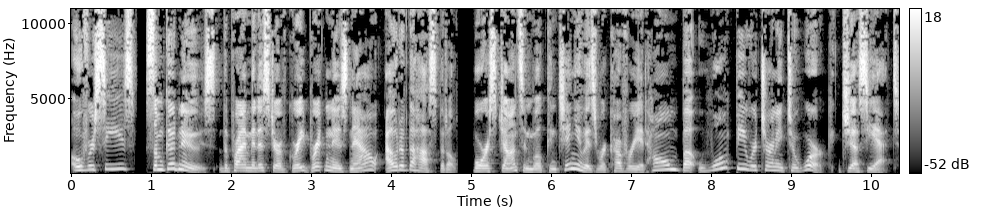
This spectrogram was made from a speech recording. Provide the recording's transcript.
Overseas, some good news. The Prime Minister of Great Britain is now out of the hospital. Boris Johnson will continue his recovery at home, but won't be returning to work just yet.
